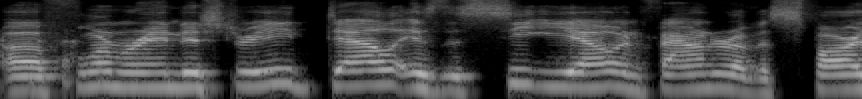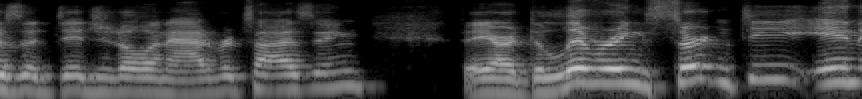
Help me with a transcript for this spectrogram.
uh, former industry. Del is the CEO and founder of Esparza Digital and Advertising. They are delivering certainty in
